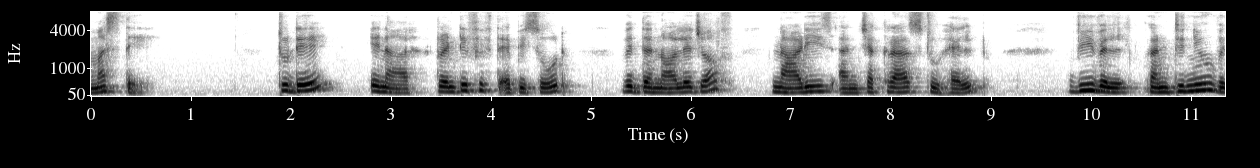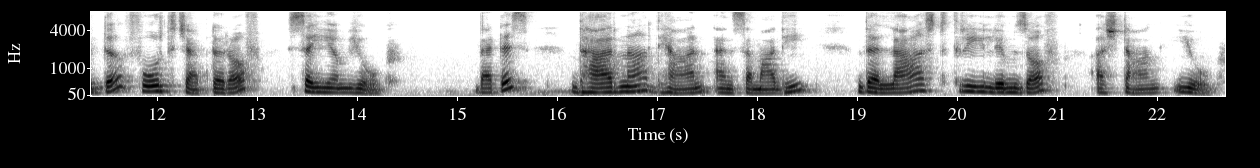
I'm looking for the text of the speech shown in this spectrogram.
Namaste. Today, in our 25th episode, with the knowledge of nadis and chakras to help, we will continue with the fourth chapter of Sayam Yoga. That is Dharna, Dhyan, and Samadhi, the last three limbs of Ashtang Yoga.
